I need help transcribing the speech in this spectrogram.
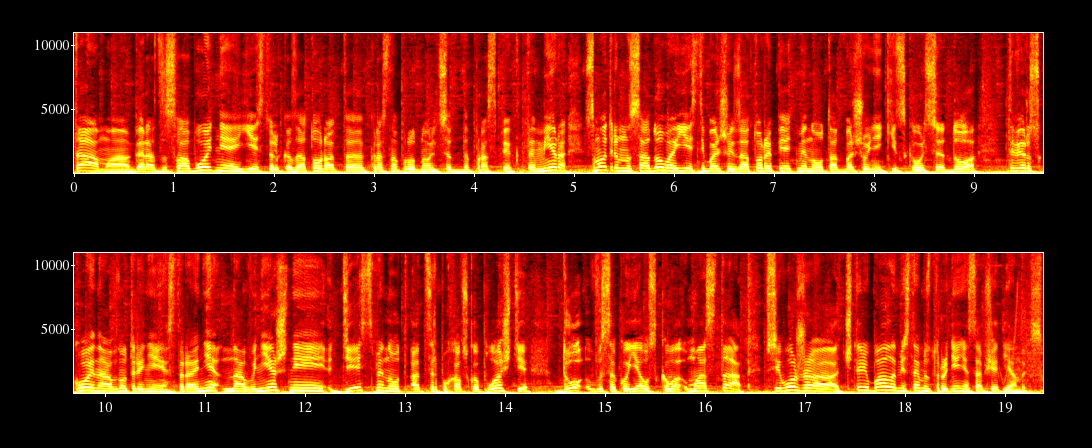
там а, гораздо свободнее. Есть только затор от э, Краснопрудной улицы до проспекта Мира. Смотрим на Садовое. Есть небольшие заторы. 5 минут от Большой Никитской улицы до Тверской. На внутренней стороне. На внешней 10 минут от Серпуховской площади до Высокояузского моста. Всего же 4 балла. Местами затруднения сообщает Яндекс.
